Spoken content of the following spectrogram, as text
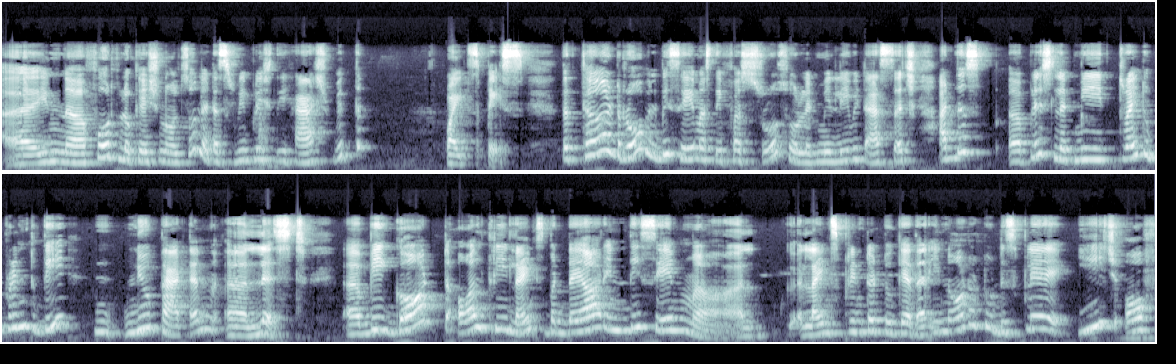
uh, in uh, fourth location also let us replace the hash with white space. The third row will be same as the first row. So let me leave it as such. At this uh, place let me try to print the new pattern uh, list. Uh, we got all three lines but they are in the same uh, lines printed together in order to display each of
